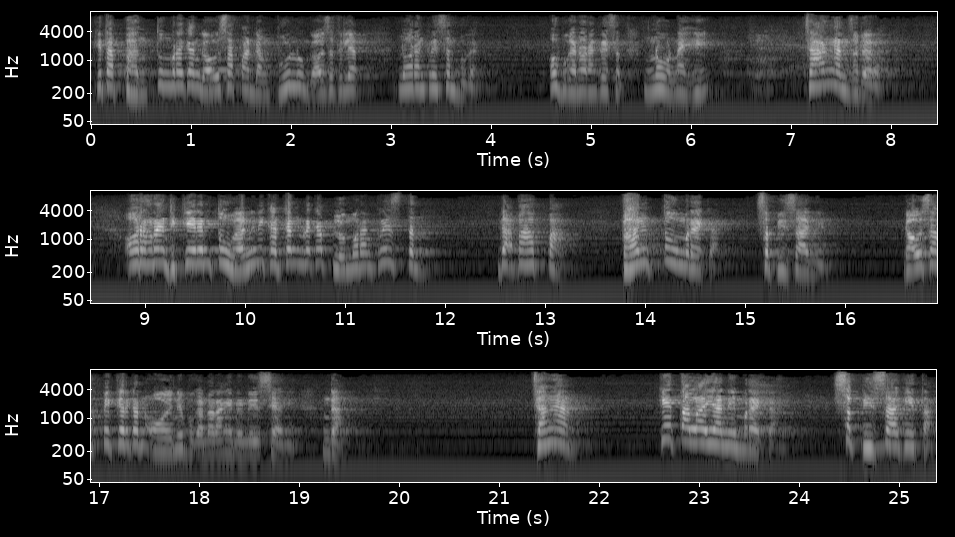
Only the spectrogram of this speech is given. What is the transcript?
Kita bantu mereka nggak usah pandang bulu, nggak usah dilihat. Lo orang Kristen bukan? Oh bukan orang Kristen. No, nehi. Jangan saudara. Orang-orang yang dikirim Tuhan ini kadang mereka belum orang Kristen. Tidak apa-apa. Bantu mereka sebisanya. Gak usah pikirkan, oh ini bukan orang Indonesia nih. Enggak. Jangan. Kita layani mereka. Sebisa kita.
